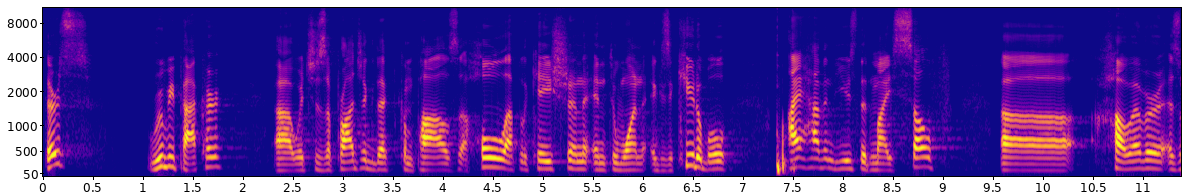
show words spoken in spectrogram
There's RubyPacker, uh, which is a project that compiles a whole application into one executable. I haven't used it myself. Uh, however, as,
